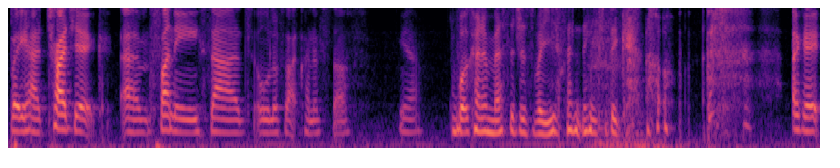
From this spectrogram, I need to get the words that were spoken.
But yeah, tragic, um, funny, sad, all of that kind of stuff. Yeah. What kind of messages were you sending to the girl? Okay.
